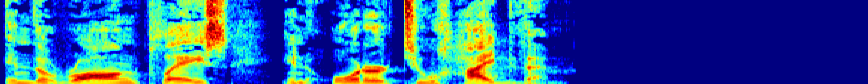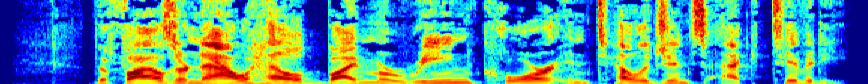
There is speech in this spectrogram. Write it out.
in the wrong place in order to hide them. The files are now held by Marine Corps Intelligence Activity.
